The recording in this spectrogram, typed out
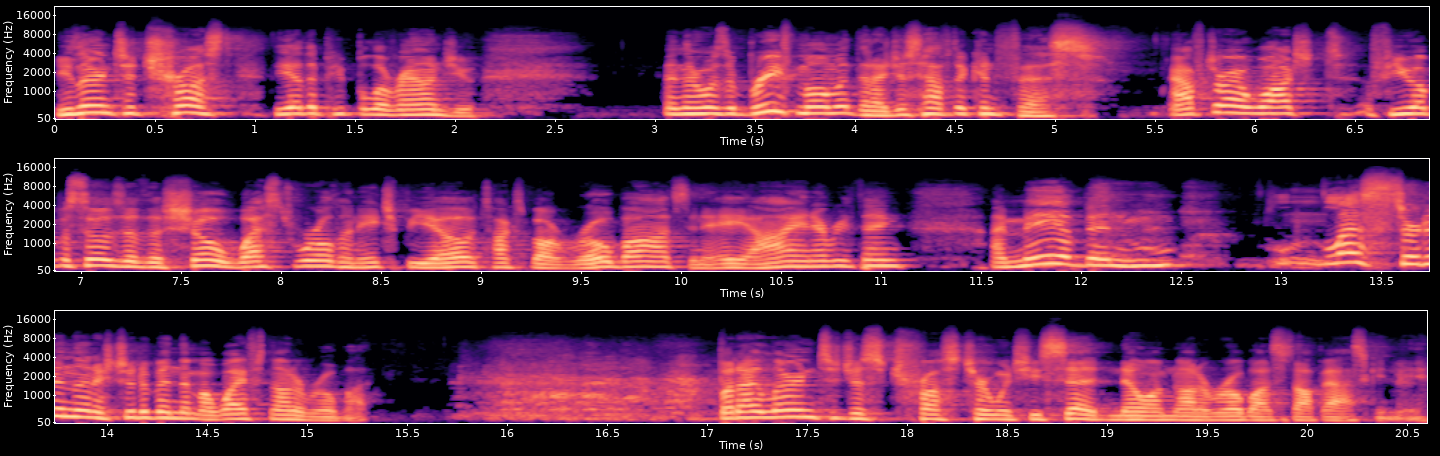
You learn to trust the other people around you. And there was a brief moment that I just have to confess. After I watched a few episodes of the show Westworld on HBO, it talks about robots and AI and everything, I may have been less certain than I should have been that my wife's not a robot. but I learned to just trust her when she said, No, I'm not a robot, stop asking me.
